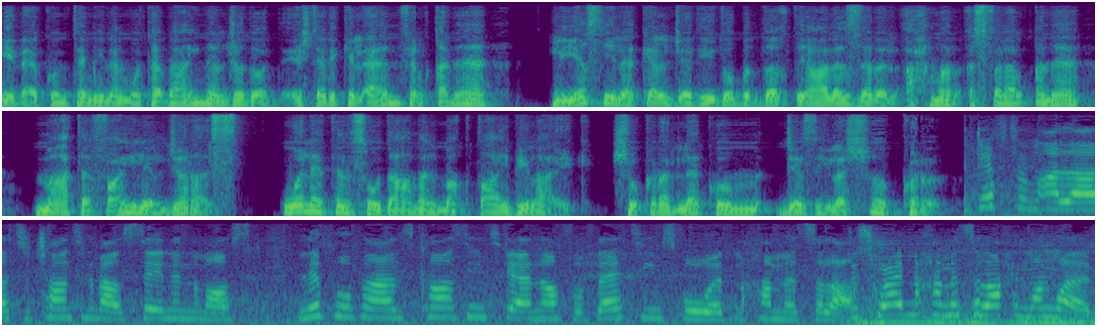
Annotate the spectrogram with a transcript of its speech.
إذا كنت من المتابعين الجدد اشترك الآن في القناة ليصلك الجديد بالضغط على الزر الأحمر أسفل القناة مع تفعيل الجرس. ولا تنسوا دعم المقطع بلايك. شكرا لكم. جزيل الشكر. A gift from Allah to chanting about sitting in the mosque. Liverpool fans can't seem to get enough of their team's forward, Mohamed Salah. Describe Mohamed Salah in one word.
